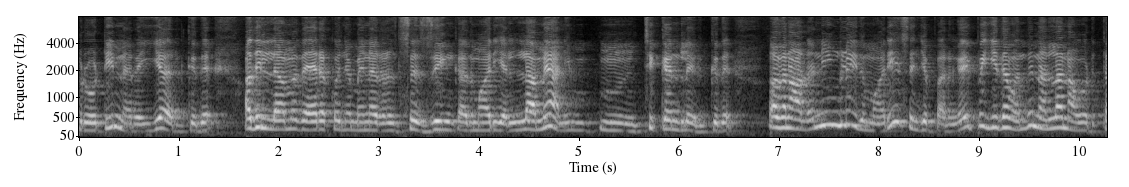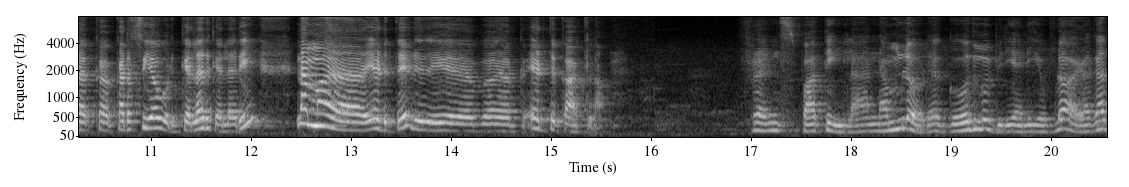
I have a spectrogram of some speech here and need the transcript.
புரோட்டீன் நிறைய இருக்குது. அது இல்லாமல் வேற கொஞ்சம் மினரல்ஸ் ஜிங்க் அது மாதிரி எல்லாமே அனி சிக்கனில் இருக்குது. அதனால் நீங்களும் இது மாதிரி செஞ்சு பாருங்கள் இப்போ இதை வந்து நல்லா நான் ஒரு தக்க கடைசியாக ஒரு கிளறு கிளறி நம்ம எடுத்து எடுத்து காட்டலாம். ஃப்ரெண்ட்ஸ் பார்த்தீங்களா நம்மளோட கோதுமை பிரியாணி எவ்வளோ அழகாக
